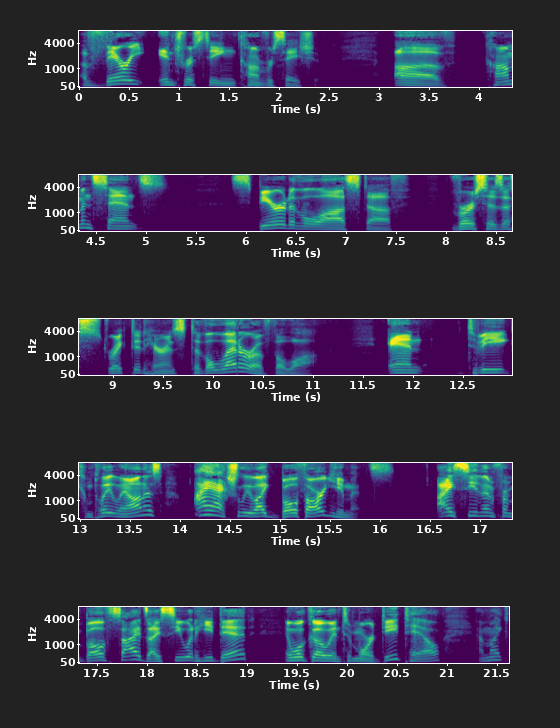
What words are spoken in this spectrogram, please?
a very interesting conversation of common sense spirit of the law stuff versus a strict adherence to the letter of the law. And to be completely honest, I actually like both arguments. I see them from both sides. I see what he did, and we'll go into more detail. I'm like,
